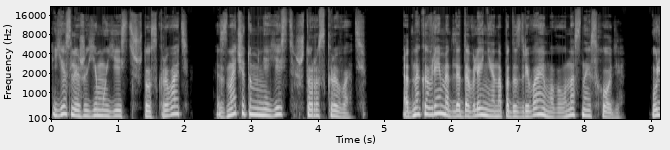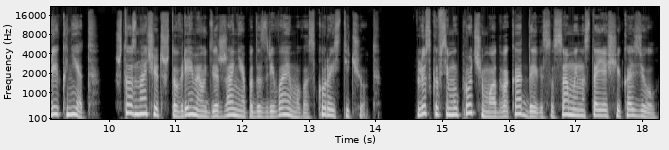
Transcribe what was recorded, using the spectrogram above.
Если же ему есть что скрывать, значит, у меня есть что раскрывать. Однако время для давления на подозреваемого у нас на исходе. Улик нет, что значит, что время удержания подозреваемого скоро истечет. Плюс ко всему прочему, адвокат Дэвиса самый настоящий козел,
